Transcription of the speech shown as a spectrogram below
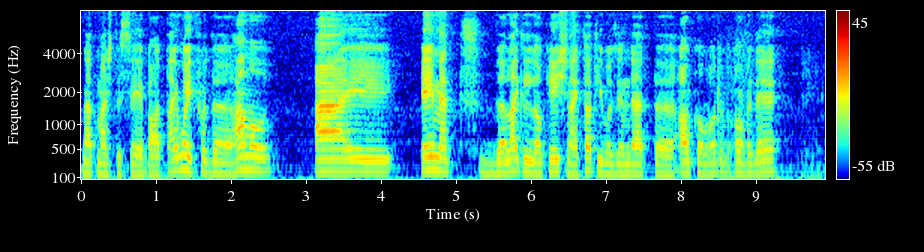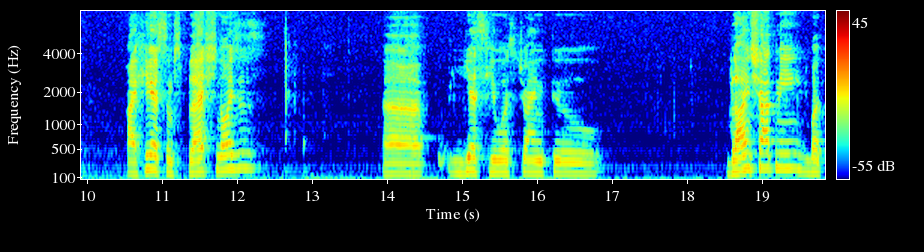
not much to say about. I wait for the Hummel. I aim at the likely location. I thought he was in that uh, alcove over there. I hear some splash noises. Uh, guess he was trying to blind shot me, but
